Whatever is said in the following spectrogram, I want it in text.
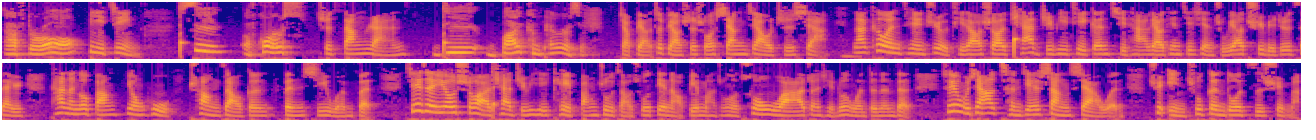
after all, 毕竟 C, of course, 是当然。D, by comparison. 叫表这表示说相较之下，那课文前一句有提到说，Chat GPT 跟其他聊天机器人主要区别就是在于它能够帮用户创造跟分析文本。接着又说啊，Chat GPT 可以帮助找出电脑编码中的错误啊，撰写论文等等等。所以我们现在要承接上下文，去引出更多资讯嘛。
